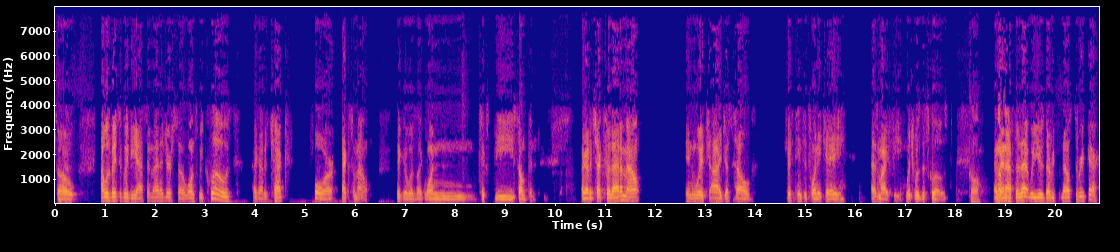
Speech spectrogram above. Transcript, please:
So. I was basically the asset manager. So once we closed, I got a check for X amount. I think it was like 160 something. I got a check for that amount in which I just held 15 to 20K as my fee, which was disclosed. Cool. And okay. then after that, we used everything else to repair.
